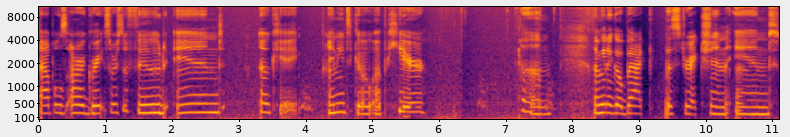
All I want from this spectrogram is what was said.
apples are a great source of food. And okay, I need to go up here. Um, I'm going to go back this direction and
